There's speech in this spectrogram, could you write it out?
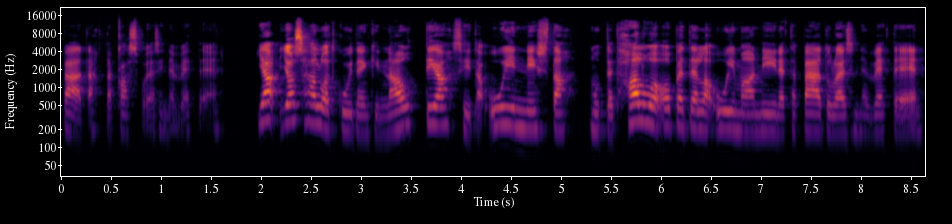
päätä tai kasvoja sinne veteen. Ja jos haluat kuitenkin nauttia siitä uinnista, mutta et halua opetella uimaan niin, että pää tulee sinne veteen,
